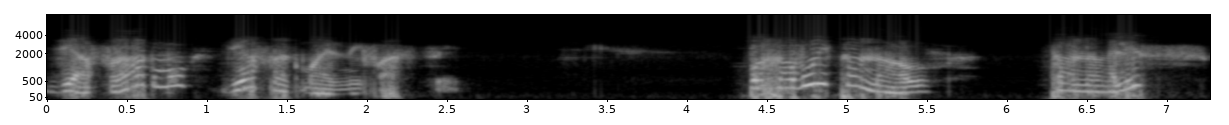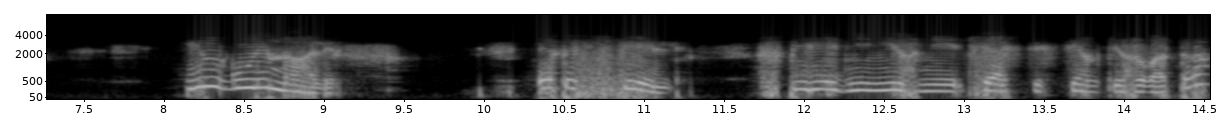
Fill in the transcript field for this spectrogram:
диафрагму, диафрагмальной фасции. Паховой канал, каналис, ингуиналис. Это щель в передней нижней части стенки живота,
